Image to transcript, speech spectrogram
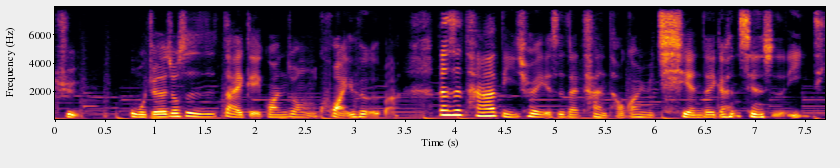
剧。我觉得就是带给观众快乐的吧，但是他的确也是在探讨关于钱的一个很现实的议题，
